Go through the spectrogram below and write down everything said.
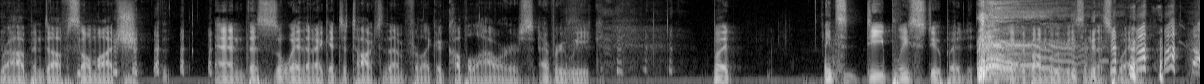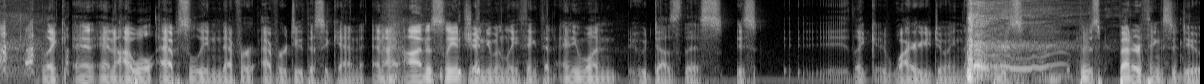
Rob and Duff so much, and this is a way that I get to talk to them for like a couple hours every week. But It's deeply stupid to think about movies in this way. Like, and, and I will absolutely never, ever do this again. And I honestly and genuinely think that anyone who does this is like, why are you doing that? There's, there's better things to do.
